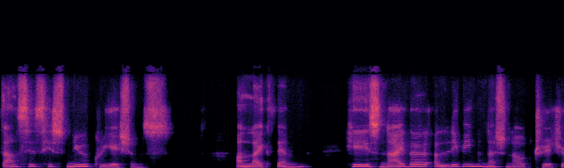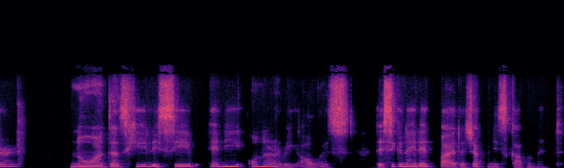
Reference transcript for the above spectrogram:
dances his new creations. Unlike them, he is neither a living national treasure nor does he receive any honorary hours designated by the Japanese government.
